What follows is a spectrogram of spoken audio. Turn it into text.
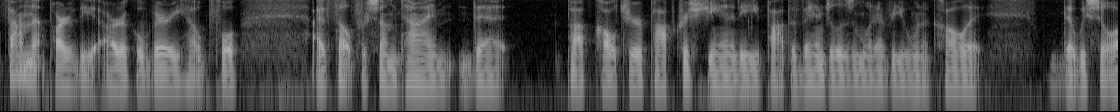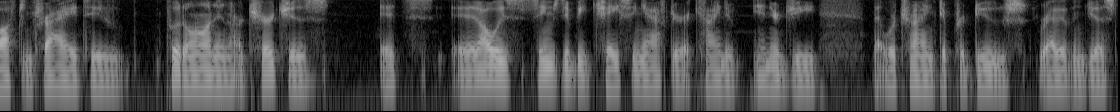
found that part of the article very helpful. I've felt for some time that pop culture, pop Christianity, pop evangelism, whatever you want to call it, that we so often try to put on in our churches it's it always seems to be chasing after a kind of energy that we're trying to produce rather than just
